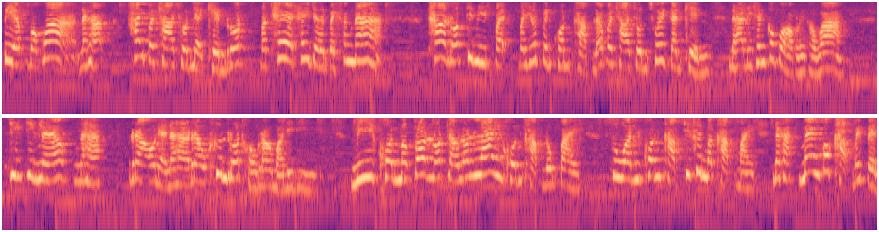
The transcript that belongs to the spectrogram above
เปรียบบอกว่านะคะให้ประชาชนเนี่ยเข็นรถประเทศให้เดินไปข้างหน้า ถ้ารถที่มีประประยุทธ์เป็นคนขับ แล้วประชาชนช่วยกันเข็นนะคะดิฉันก็บอกเลยค่ะว่า จริงๆแล้วนะคะเราเนี่ยนะคะเราขึ้นรถของเรามาดีๆ มีคนมาปล้นรถเราแล้วไล่คนขับลงไป ส่วนคนขับที่ขึ้นมาขับใหม่นะคะ แม่งก็ขับไม่เป็น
